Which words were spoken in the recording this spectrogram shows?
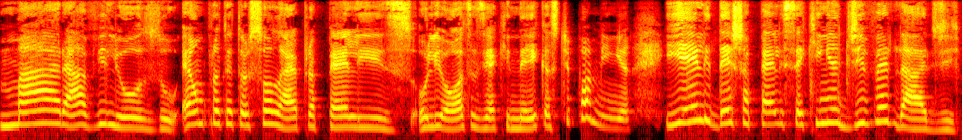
maravilhoso. É um protetor solar para peles oleosas e acneicas, tipo a minha, e ele deixa a pele sequinha de verdade.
